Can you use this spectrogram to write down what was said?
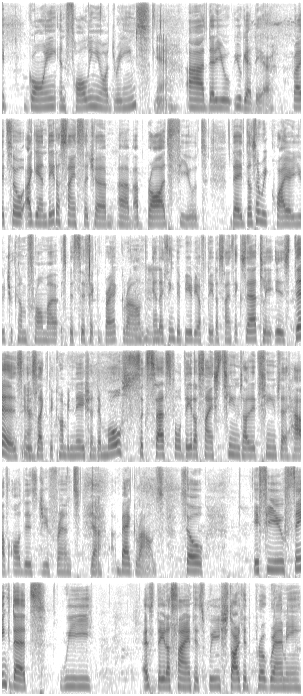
keep going and following your dreams. Yeah. Uh, that you, you get there, right? So again, data science is such a, a, a, broad field that it doesn't require you to come from a specific background. Mm -hmm. And I think the beauty of data science exactly is this, yeah. is like the combination. The most successful data science teams are the teams that have all these different yeah. backgrounds. So if you think that we, as data scientists, we started programming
